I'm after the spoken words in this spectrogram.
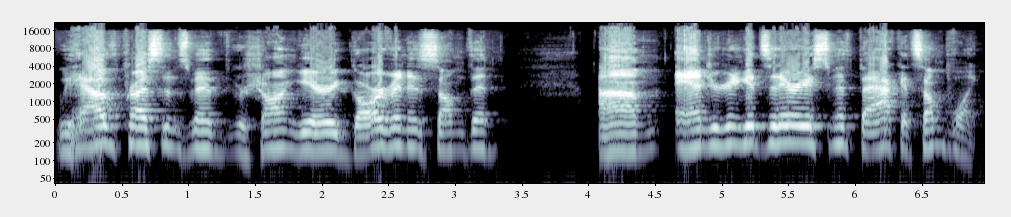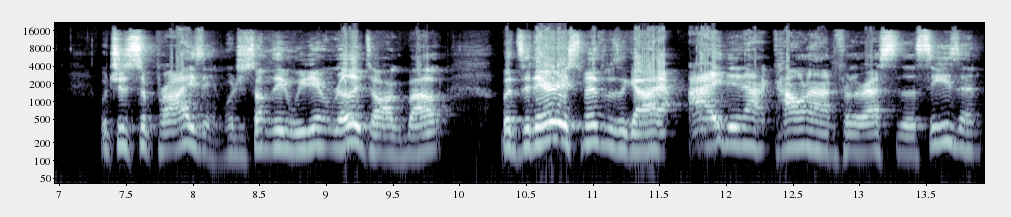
We have Preston Smith, Rashan Gary, Garvin is something. Um, and you're going to get Za'Darius Smith back at some point which is surprising, which is something we didn't really talk about. But Za'Darius Smith was a guy I did not count on for the rest of the season,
